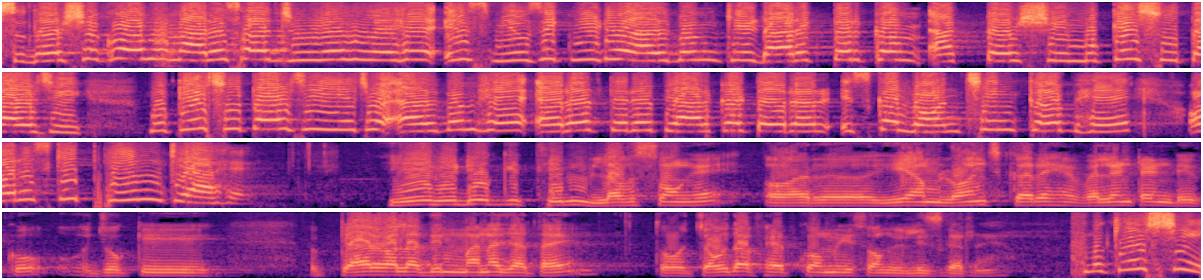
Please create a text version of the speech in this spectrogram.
सो दर्शकों अब हमारे साथ जुड़े हुए हैं इस म्यूज़िक वीडियो एल्बम के director cum actor Shri Mukesh Sutar ji. Mukesh Sutar ji ये जो एल्बम है एरर तेरे प्यार का टेरर इसका लॉन्चिंग कब है और इसकी थीम क्या है? ये वीडियो की थीम लव सॉन्ग है और ये हम लॉन्च कर रहे हैं वैलेंटाइन डे को जो कि प्यार वाला दिन माना जाता है। तो चौदह फेब को हम ये सॉन्ग रिलीज़ कर रहे हैं। मुकेश जी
